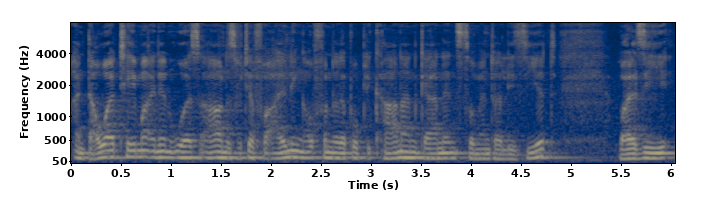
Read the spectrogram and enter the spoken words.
ein Dauerthema in den USA und es wird ja vor allen Dingen auch von den Republikanern gerne instrumentalisiert, weil sie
